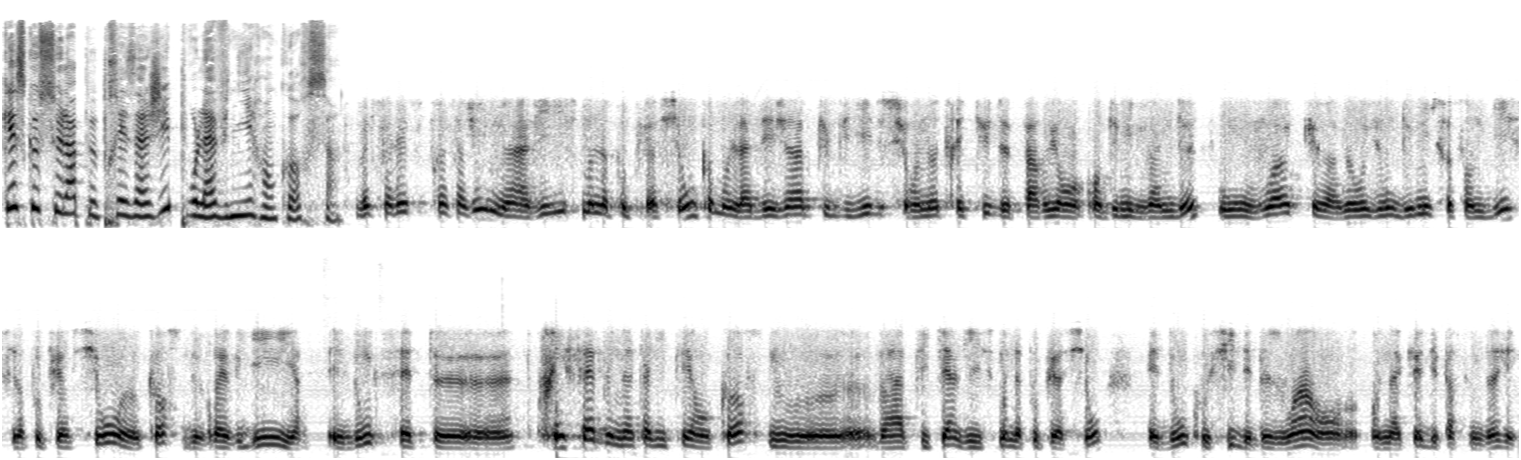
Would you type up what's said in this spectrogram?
qu'est-ce que cela peut présager pour l'avenir en Corse? Mais Ça laisse présager un vieillissement de la population, comme on l'a déjà publié sur une autre étude parue en, 2022, où on voit qu'à l'horizon 2070, la population euh, corse devrait vieillir. Et donc cette euh, très faible natalité en Corse euh, va appliquer un vieillissement de la population et donc aussi des besoins en accueil des personnes âgées.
